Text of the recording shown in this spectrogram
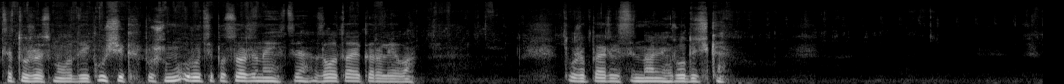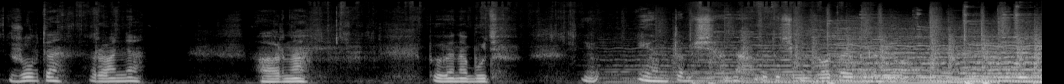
Це теж ось молодий кущик. В прошлому році посаджений. Це Золотая королева. Теж перві сигнальні грудочки. Жовта, рання, гарна. Повинна бути. І, і он там ще одна грудочка. золота. А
